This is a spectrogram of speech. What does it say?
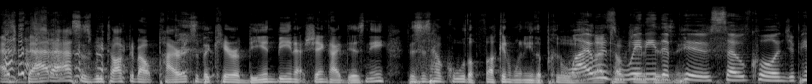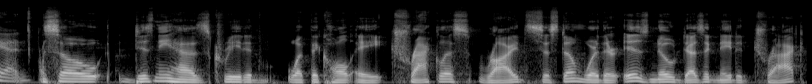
As badass as we talked about Pirates of the Caribbean being at Shanghai Disney, this is how cool the fucking Winnie the Pooh Why was Winnie Disney. the Pooh so cool in Japan? So Disney has created what they call a trackless ride system where there is no designated track.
